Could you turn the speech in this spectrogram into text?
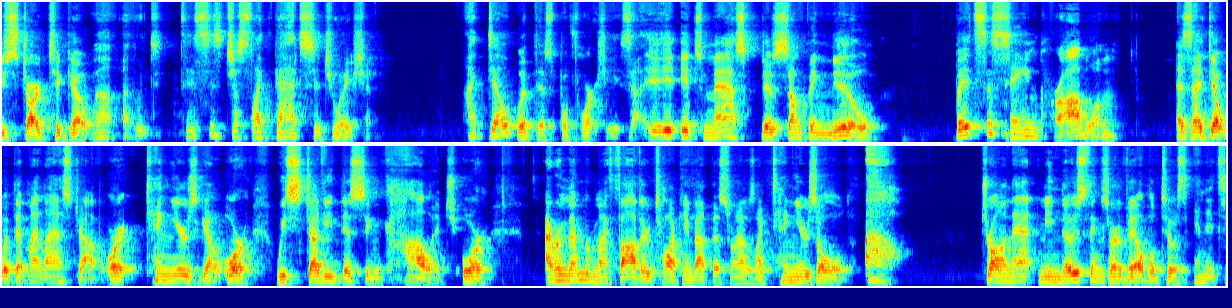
you start to go, well, this is just like that situation. I dealt with this before. It's masked as something new, but it's the same problem as I dealt with at my last job or 10 years ago, or we studied this in college, or I remember my father talking about this when I was like 10 years old. Oh, drawing that. I mean, those things are available to us. And it's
